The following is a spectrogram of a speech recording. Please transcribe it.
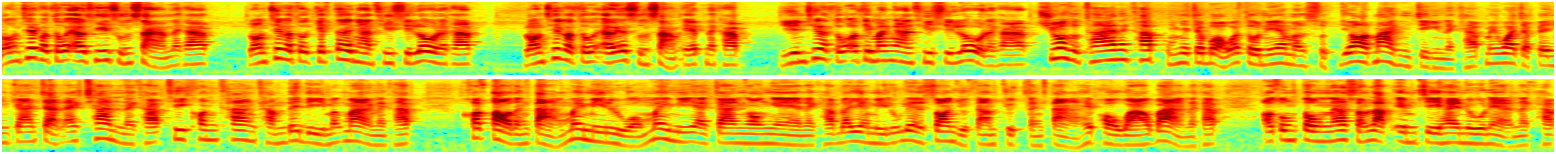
ลองเทียบกับตัว LT 0 3 นะครับ ลองเทียบกับตัว Getter งาน T Zero นะครับ ลองเทียบกับตัว LS 0 3 F นะครับ ยืนเทียบกับตัว Optimus งาน T Zero นะครับ ช่วงสุดท้ายนะครับ ผมอยากจะบอกว่าตัวนี้มันสุดยอดมากจริงๆนะครับ ไม่ว่าจะเป็นการจัดแอคชั่นนะครับที่ค่อนข้างทำได้ดีมากๆนะครับ ข้อต่อต่างๆ ไม่มีหลวม ไม่มีอาการงองแงนะครับ และยังมีลูกเล่นซ่อนอยู่ตามจุดต่างๆ ให้พอว้าวบ้างนะครับ เอาตรงๆนะสำหรับ MG h i n u เนี่ยนะครับ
